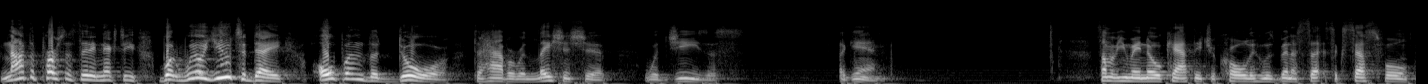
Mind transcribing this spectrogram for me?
not the person sitting next to you, but will you today open the door to have a relationship with Jesus again? Some of you may know Kathy Troccoli, who has been a successful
